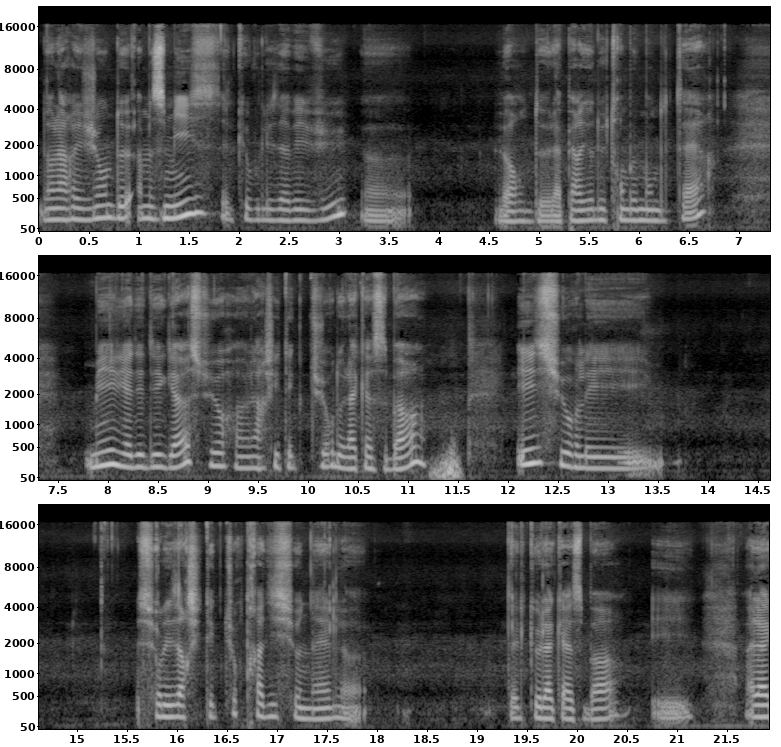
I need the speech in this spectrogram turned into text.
dans la région de Hamsmiz, tels que vous les avez vus euh, lors de la période du tremblement de terre, mais il y a des dégâts sur euh, l'architecture de la Casbah et sur les, sur les architectures traditionnelles telles que la Casbah et à la,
